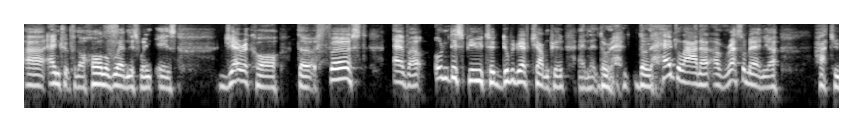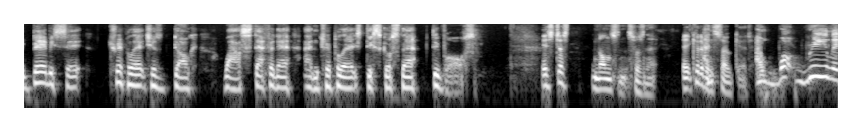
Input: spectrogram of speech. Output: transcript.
uh, entry for the Hall of Lame this week is Jericho, the first ever undisputed WWF champion and the, the headliner of WrestleMania had to babysit Triple H's dog while Stephanie and Triple H discussed their divorce. It's just nonsense, wasn't it? It could have been so good. And what really,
